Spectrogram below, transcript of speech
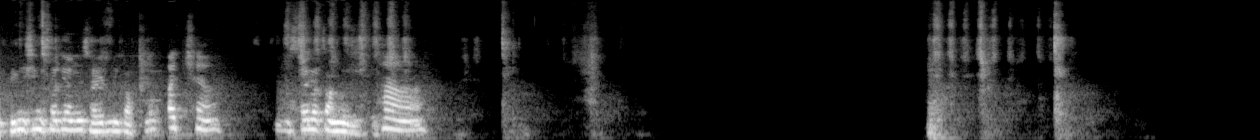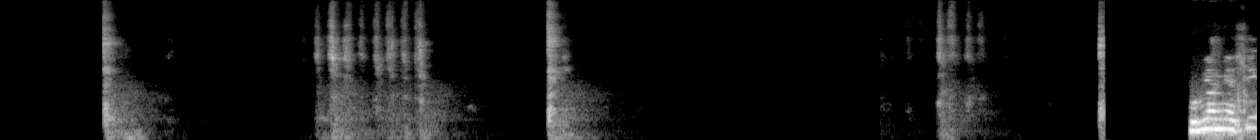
फिनिशिंगसाठी आम्ही साईडने कापतो. अच्छा. दिसायला चांगलं दिसतं. हा. पूर्वी आम्ही अशी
